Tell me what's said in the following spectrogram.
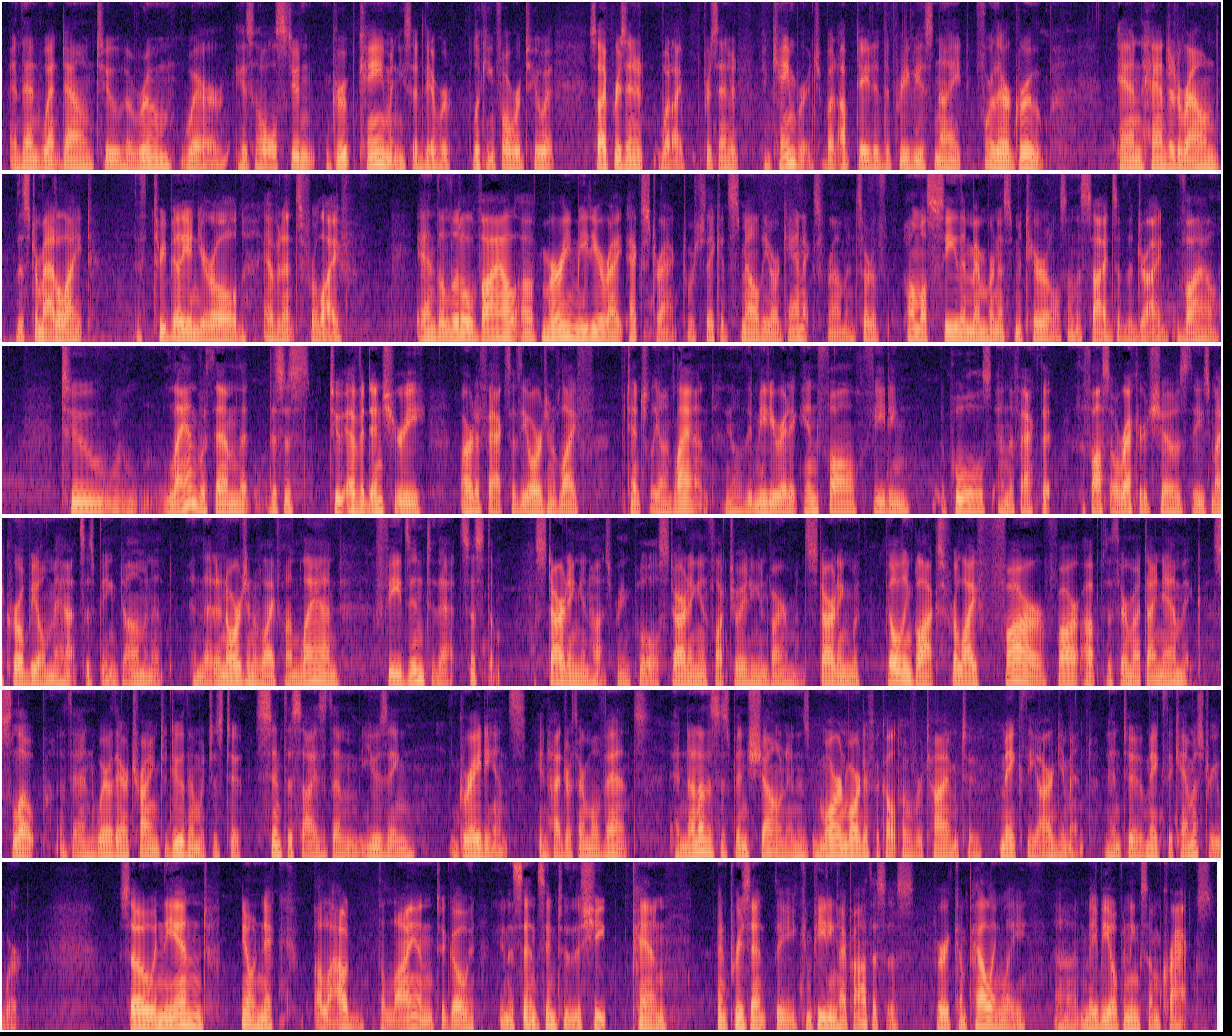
and then went down to a room where his whole student group came, and he said they were looking forward to it. So I presented what I presented in Cambridge, but updated the previous night for their group, and handed around the stromatolite, the three billion year old evidence for life and the little vial of Murray meteorite extract, which they could smell the organics from and sort of almost see the membranous materials on the sides of the dried vial. To land with them that this is two evidentiary artifacts of the origin of life potentially on land. You know, the meteoritic infall feeding the pools, and the fact that the fossil record shows these microbial mats as being dominant, and that an origin of life on land feeds into that system, starting in hot spring pools, starting in fluctuating environments, starting with building blocks for life far, far up the thermodynamic slope than where they're trying to do them, which is to synthesize them using gradients in hydrothermal vents. And none of this has been shown and is more and more difficult over time to make the argument and to make the chemistry work. So, in the end, you know, Nick allowed the lion to go, in a sense, into the sheep pen and present the competing hypothesis very compellingly, uh, maybe opening some cracks.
